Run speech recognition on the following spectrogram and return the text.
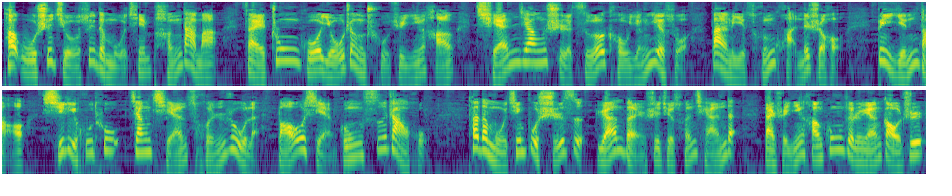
他五十九岁的母亲彭大妈在中国邮政储蓄银行潜江市泽口营业所办理存款的时候，被引导稀里糊涂将钱存入了保险公司账户。他的母亲不识字，原本是去存钱的，但是银行工作人员告知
